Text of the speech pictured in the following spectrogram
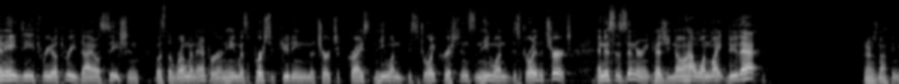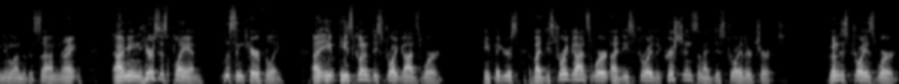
In AD 303, Diocletian was the Roman emperor, and he was persecuting the Church of Christ, and he wanted to destroy Christians, and he wanted to destroy the church. And this is interesting because you know how one might do that? There's nothing new under the sun, right? I mean, here's his plan. Listen carefully. Uh, he, he's going to destroy God's word. He figures if I destroy God's word, I destroy the Christians and I destroy their church. I'm going to destroy his word.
